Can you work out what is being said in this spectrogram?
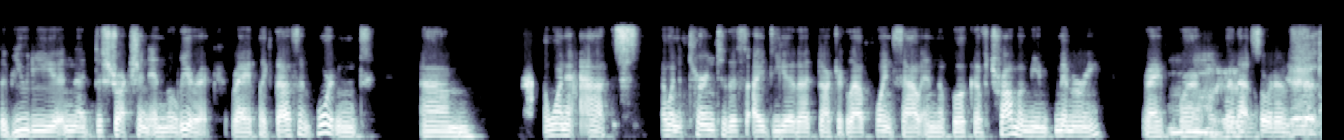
the beauty and the destruction in the lyric right? Like that's important. Um, i want to act i want to turn to this idea that dr glaude points out in the book of trauma me- memory right? Where, mm, where that sort of yeah.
